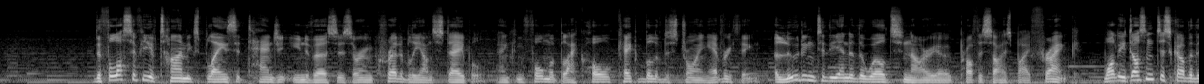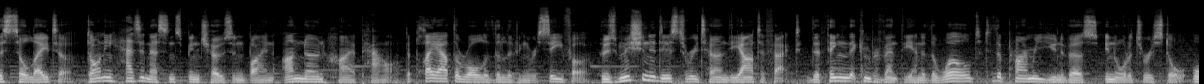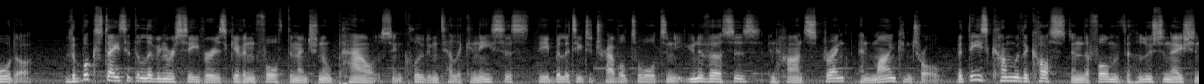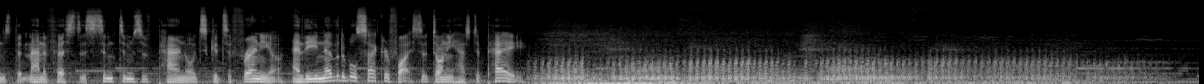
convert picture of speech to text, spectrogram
The philosophy of time explains that tangent universes are incredibly unstable and can form a black hole capable of destroying everything, alluding to the end of the world scenario prophesied by Frank. While he doesn't discover this till later, Donnie has in essence been chosen by an unknown higher power to play out the role of the living receiver, whose mission it is to return the artifact, the thing that can prevent the end of the world, to the primary universe in order to restore order. The book states that the living receiver is given fourth dimensional powers, including telekinesis, the ability to travel to alternate universes, enhanced strength, and mind control. But these come with a cost in the form of the hallucinations that manifest as symptoms of paranoid schizophrenia, and the inevitable sacrifice that Donnie has to pay.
